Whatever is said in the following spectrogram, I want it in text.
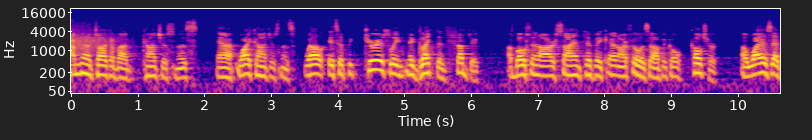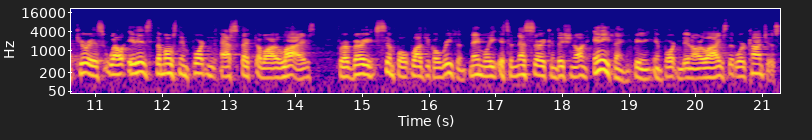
I'm going to talk about consciousness. Uh, why consciousness? Well, it's a curiously neglected subject, uh, both in our scientific and our philosophical culture. Uh, why is that curious? Well, it is the most important aspect of our lives for a very simple logical reason. Namely, it's a necessary condition on anything being important in our lives that we're conscious.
